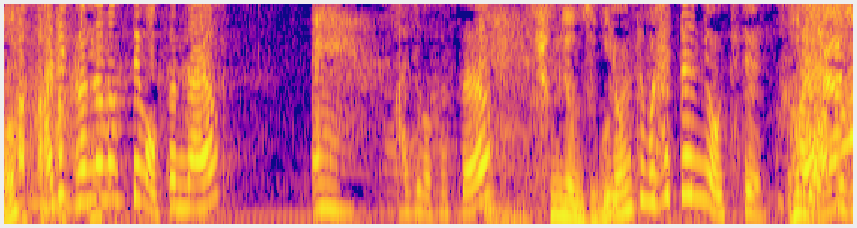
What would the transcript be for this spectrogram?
어? 아직 그런 남학생 없었나요? 네. 아직 없었어요? 춤 연습을? 연습을 했더니 어떻게? 그럼 와야죠.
